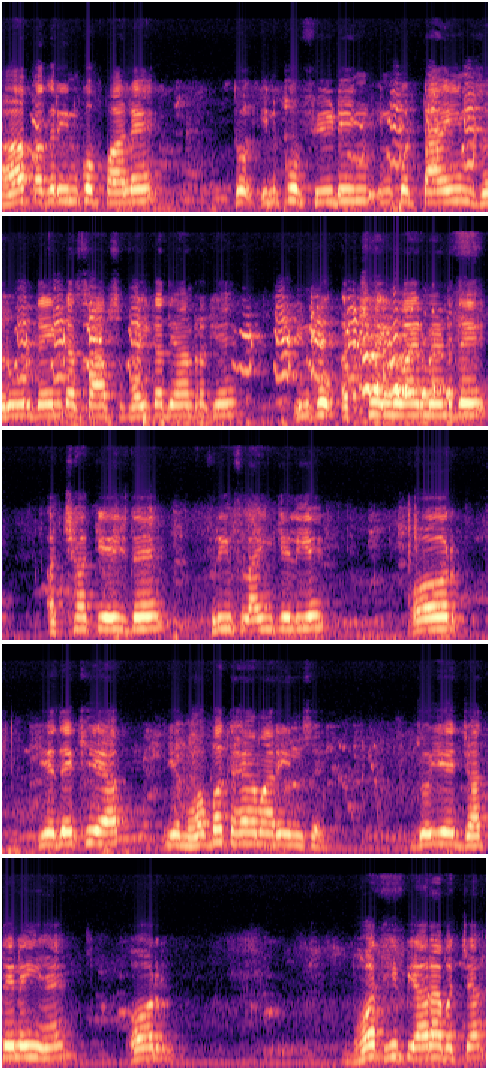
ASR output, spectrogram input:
आप अगर इनको पालें तो इनको फीडिंग इनको टाइम ज़रूर दें, इनका साफ़ सफ़ाई का ध्यान रखें, इनको अच्छा इन्वायरमेंट दें अच्छा केज दें फ्री फ्लाइंग के लिए, और ये देखिए आप, ये मोहब्बत है हमारी इनसे, जो ये जाते नहीं हैं, और बहुत ही प्यारा बच्चा,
